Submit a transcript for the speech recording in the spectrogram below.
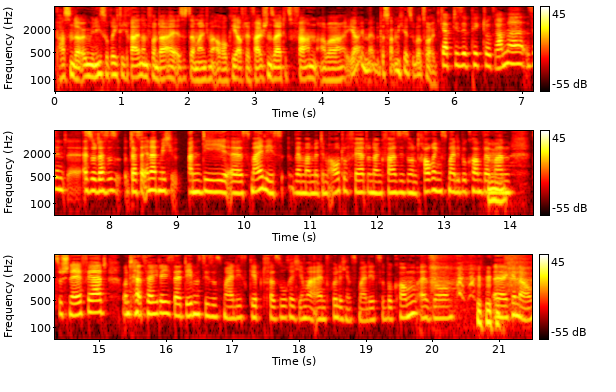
passen da irgendwie nicht so richtig rein und von daher ist es dann manchmal auch okay, auf der falschen Seite zu fahren. Aber ja, das hat mich jetzt überzeugt. Ich glaube, diese Piktogramme sind, also das ist, das erinnert mich an die äh, Smileys, wenn man mit dem Auto fährt und dann quasi so einen traurigen Smiley bekommt, wenn mhm. man zu schnell fährt. Und tatsächlich, seitdem es diese Smileys gibt, versuche ich immer einen fröhlichen Smiley zu bekommen. Also äh, genau,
